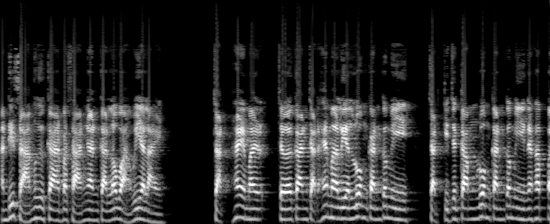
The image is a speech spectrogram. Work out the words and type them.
อันที่สามก็คือการประสานงานกันระหว่างวิทยาลัย จัดให้มาเจอกันจัดให้มาเรียนร่วมกันก็มีจัดกิจกรรมร่วมกันก็มีนะครับ ไป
